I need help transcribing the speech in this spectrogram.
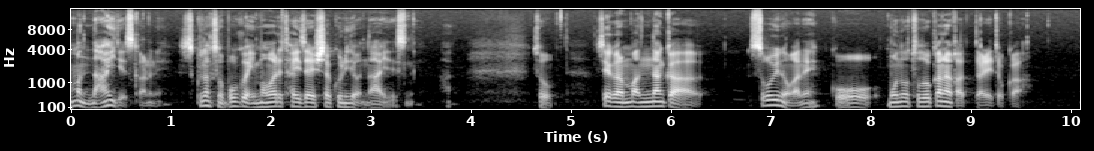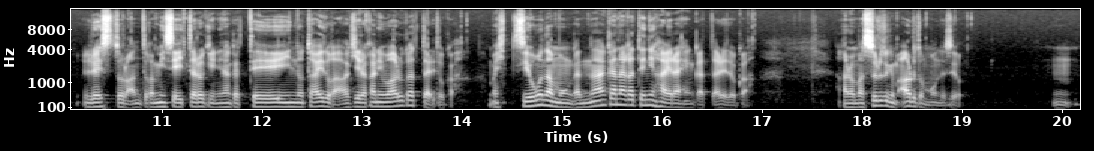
あんまないですからね。少なくとも僕が今まで滞在した国ではないですね、はい、そう。それからまあなんかそういうのがねこう物届かなかったりとかレストランとか店行った時になんか店員の態度が明らかに悪かったりとか、まあ、必要なもんがなかなか手に入らへんかったりとかあのまあする時もあると思うんですよ。うん。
